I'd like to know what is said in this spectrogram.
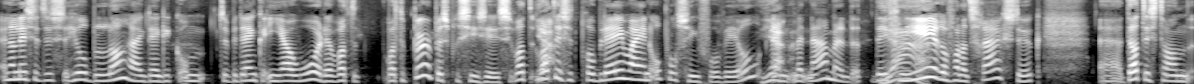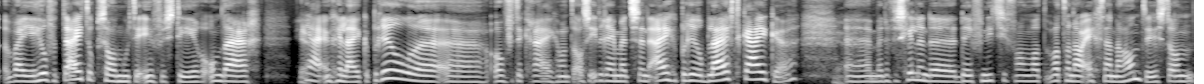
En dan is het dus heel belangrijk, denk ik, om te bedenken in jouw woorden wat, het, wat de purpose precies is. Wat, Ja. wat is het probleem waar je een oplossing voor wil? Ja. En met name het definiëren van het vraagstuk. eh, dat is dan waar je heel veel tijd op zal moeten investeren om daar ja. een gelijke bril uh, over te krijgen. Want als iedereen met zijn eigen bril blijft kijken, uh, met een verschillende definitie van wat, wat er nou echt aan de hand is, dan,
